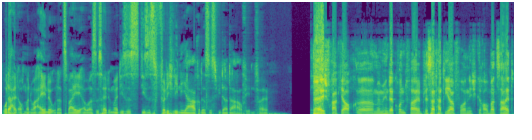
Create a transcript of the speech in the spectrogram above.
Oder halt auch mal nur eine oder zwei, aber es ist halt immer dieses, dieses völlig lineare, das ist wieder da auf jeden Fall. Ja, ich frage ja auch äh, mit dem Hintergrund, weil Blizzard hatte ja vor nicht geraumer Zeit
